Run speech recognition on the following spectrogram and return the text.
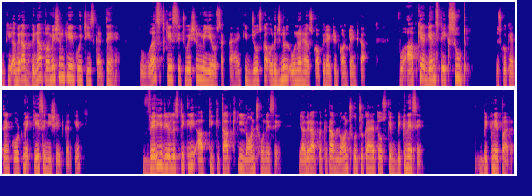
क्योंकि अगर आप बिना परमिशन के कोई चीज़ करते हैं तो वर्स्ट केस सिचुएशन में ये हो सकता है कि जो उसका ओरिजिनल ओनर है, उस कॉपीराइटेड कंटेंट का, वो आपके अगेंस्ट एक सूट जिसको कहते हैं कोर्ट में केस इनिशिएट करके वेरी रियलिस्टिकली आपकी किताब की लॉन्च होने से, या अगर आपका किताब लॉन्च हो चुका है तो उसके बिकने से, बिकने पर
